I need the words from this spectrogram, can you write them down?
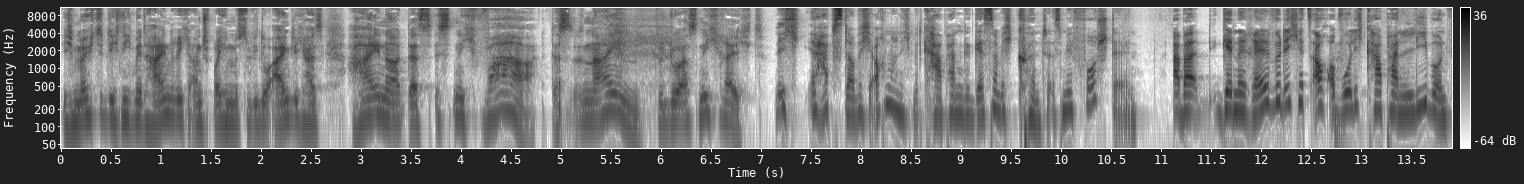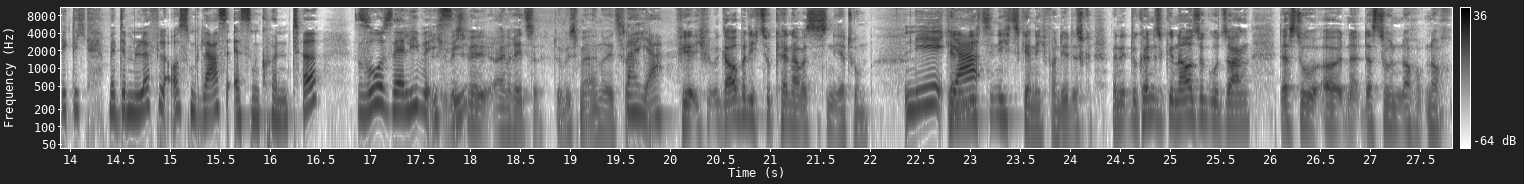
ich möchte dich nicht mit Heinrich ansprechen müssen, wie du eigentlich heißt. Heiner, das ist nicht wahr. Das, nein, du, du hast nicht recht. Ich hab's, glaube ich, auch noch nicht mit Kapern gegessen, aber ich könnte es mir vorstellen. Aber generell würde ich jetzt auch, obwohl ich Kapern liebe und wirklich mit dem Löffel aus dem Glas essen könnte, so sehr liebe ich Du bist sie. mir ein Rätsel. Du bist mir ein Rätsel. Na ja. Ich glaube dich zu kennen, aber es ist ein Irrtum. Nee, Ich kenne ja, nichts, nichts kenne ich von dir. Das, wenn, du könntest genauso gut sagen, dass du, äh, dass du noch, noch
